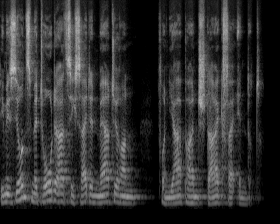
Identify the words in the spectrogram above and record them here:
Die Missionsmethode hat sich seit den Märtyrern von Japan stark verändert.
